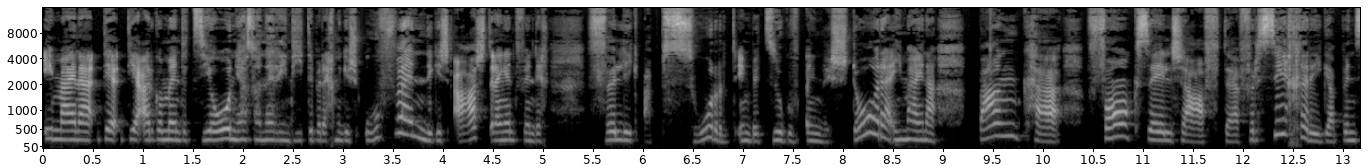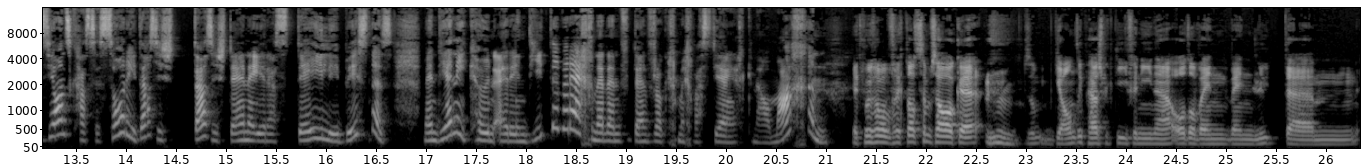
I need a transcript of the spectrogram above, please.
ich meine, die, die Argumentation, ja, so eine Renditeberechnung ist aufwendig, ist anstrengend, finde ich völlig absurd in Bezug auf Investoren. Ich meine, Banken, Fondsgesellschaften, Versicherungen, Pensionskassen, sorry, das ist, das ist denen ihr Daily Business. Wenn die nicht können eine Rendite berechnen dann, dann frage ich mich, was die eigentlich genau machen. Jetzt muss man vielleicht trotzdem sagen, die andere Perspektive rein, oder wenn, wenn Leute ähm,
